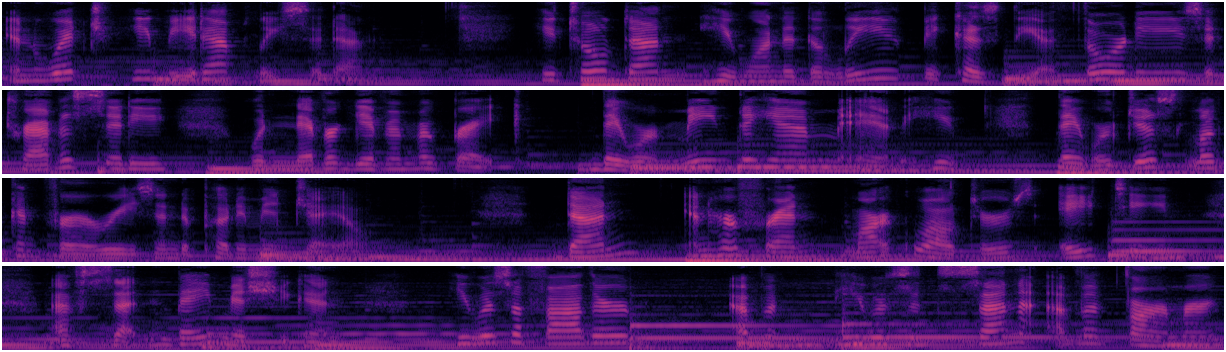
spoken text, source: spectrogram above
in which he beat up Lisa Dunn. He told Dunn he wanted to leave because the authorities at Traverse City would never give him a break. They were mean to him and he they were just looking for a reason to put him in jail. Dunn and her friend Mark Walters, 18, of Sutton Bay, Michigan. He was a father of a, he was a son of a farmer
